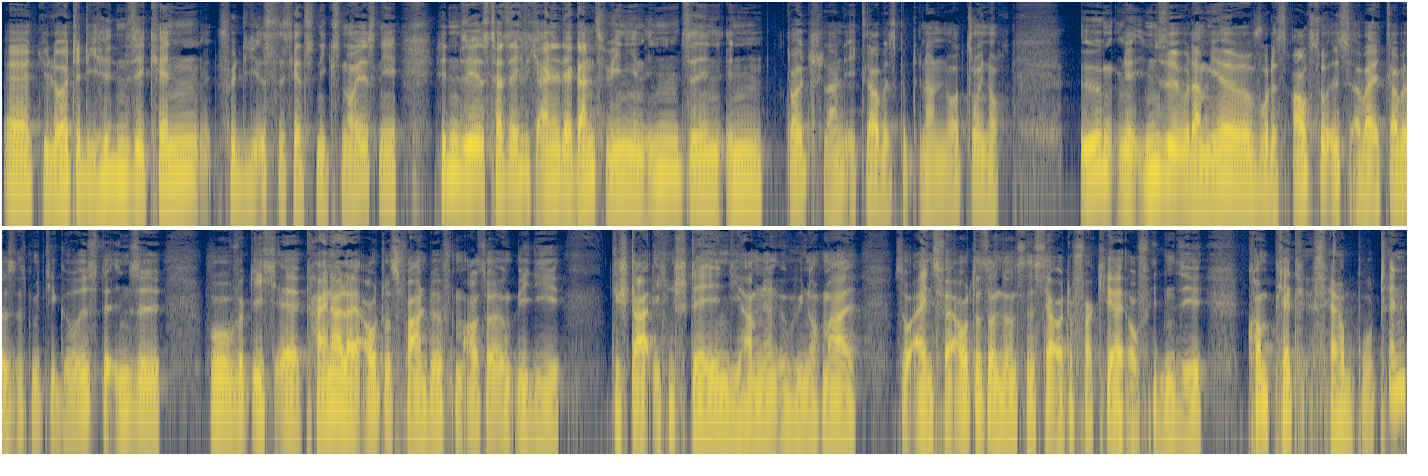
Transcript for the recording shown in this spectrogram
äh, die Leute, die Hiddensee kennen, für die ist es jetzt nichts Neues. Nee, Hiddensee ist tatsächlich eine der ganz wenigen Inseln in Deutschland. Ich glaube, es gibt in der Nordsee noch irgendeine Insel oder mehrere, wo das auch so ist, aber ich glaube, es ist mit die größte Insel, wo wirklich äh, keinerlei Autos fahren dürfen, außer irgendwie die die staatlichen Stellen, die haben dann irgendwie nochmal so ein, zwei Autos, ansonsten ist der Autoverkehr auf Hiddensee komplett verboten,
